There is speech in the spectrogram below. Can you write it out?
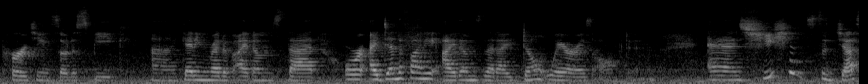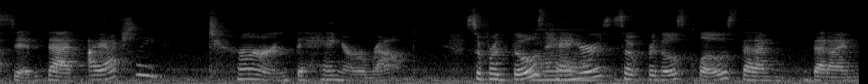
purging, so to speak, uh, getting rid of items that, or identifying items that I don't wear as often. And she should suggested that I actually turn the hanger around. So for those Oh. hangers, so for those clothes that I'm that I'm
